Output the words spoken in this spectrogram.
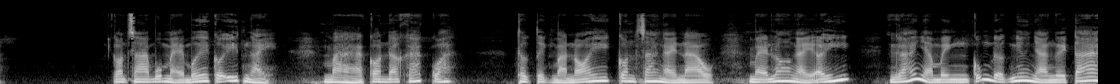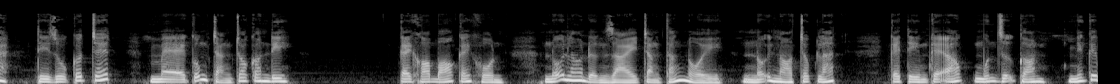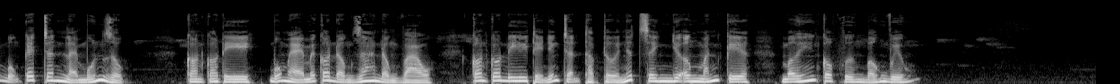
Con xa bố mẹ mới có ít ngày, mà con đã khác quá. Thực tình mà nói, con xa ngày nào, mẹ lo ngày ấy. Gái nhà mình cũng được như nhà người ta, thì dù có chết, mẹ cũng chẳng cho con đi. Cái khó bó cái khôn, nỗi lo đường dài chẳng thắng nổi, nỗi lo chốc lát. Cái tim cái óc muốn giữ con, nhưng cái bụng cái chân lại muốn dục. Con có đi, bố mẹ mới có đồng ra đồng vào. Con có đi thì những trận thập tử nhất sinh như ông mắn kia mới có phương bóng víu.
